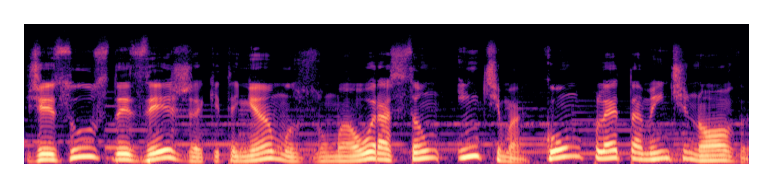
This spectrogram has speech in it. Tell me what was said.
Jesus deseja que tenhamos uma oração íntima, completamente nova,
